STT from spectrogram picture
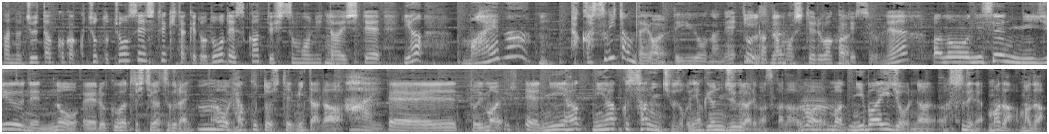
あの住宅価格ちょっと調整してきたけどどうですかっていう質問に対して、うん、いや前が高すぎたんだよっていうようなね、言い方もしてるわけですよね。はい、あの2020年の6月7月ぐらいを100としてみたら、はい、えー、っと今、えー、230とか240ぐらいありますから、うん、まあ、まあ2倍以上になすでにまだまだ、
